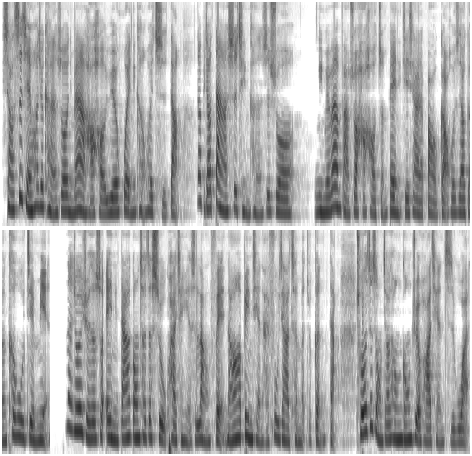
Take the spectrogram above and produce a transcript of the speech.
小事情的话，就可能说你没办法好好约会，你可能会迟到。那比较大的事情，可能是说你没办法说好好准备你接下来的报告，或是要跟客户见面，那就会觉得说，诶，你搭公车这十五块钱也是浪费，然后并且还附加的成本就更大。除了这种交通工具花钱之外，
